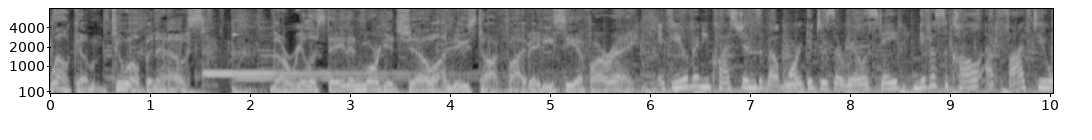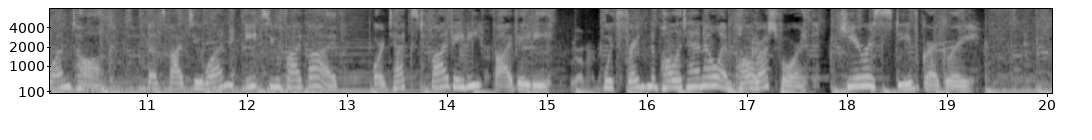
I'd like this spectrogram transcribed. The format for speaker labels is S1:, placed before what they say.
S1: Welcome to Open House, the real estate and mortgage show on News Talk 580 CFRA.
S2: If you have any questions about mortgages or real estate, give us a call at 521 Talk. That's 521 8255 or text 580 580. With Frank Napolitano and Paul Rushforth, here is Steve Gregory.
